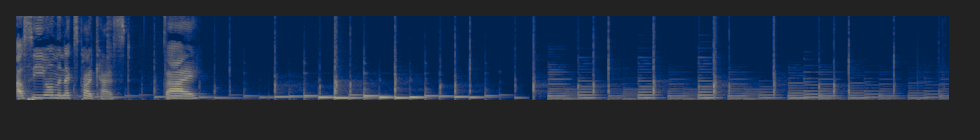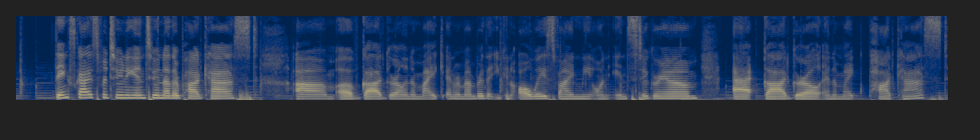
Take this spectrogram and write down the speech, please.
I'll see you on the next podcast. Bye. Thanks, guys, for tuning in to another podcast um, of God, Girl, and a Mic. And remember that you can always find me on Instagram at God, Girl, and a Mic podcast.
